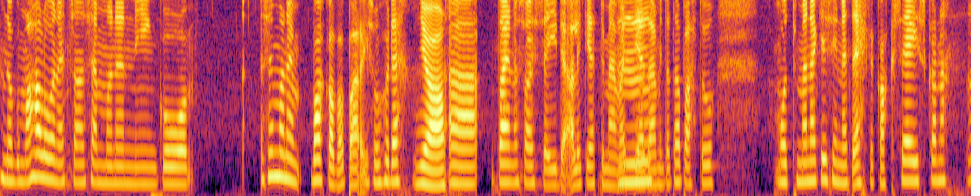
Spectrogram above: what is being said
no kun mä haluan, että se on semmonen niinku, semmonen vakava parisuhde. Joo. Ää, tai no se olisi se ideaali, tietty mä en voi Mm. tietää mitä tapahtuu. Mutta mä näkisin, että ehkä kaksi seiskana. Mm.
